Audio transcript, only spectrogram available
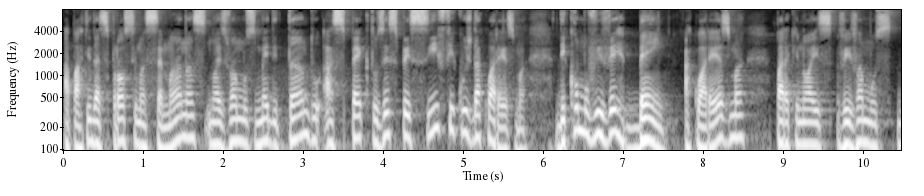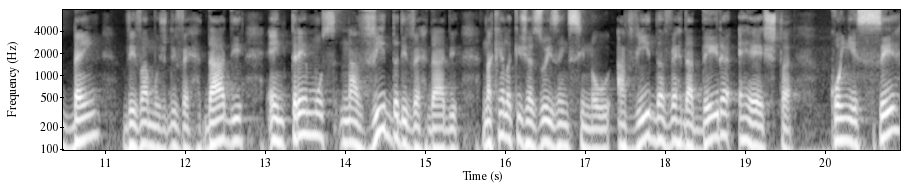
A partir das próximas semanas, nós vamos meditando aspectos específicos da Quaresma, de como viver bem a Quaresma para que nós vivamos bem, vivamos de verdade, entremos na vida de verdade, naquela que Jesus ensinou. A vida verdadeira é esta: conhecer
